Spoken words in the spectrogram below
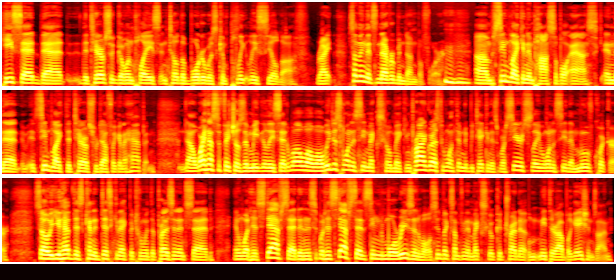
he said that the tariffs would go in place until the border was completely sealed off right? Something that's never been done before. Mm-hmm. Um, seemed like an impossible ask, and that it seemed like the tariffs were definitely going to happen. Now, White House officials immediately said, well, well, well, we just want to see Mexico making progress. We want them to be taking this more seriously. We want to see them move quicker. So you have this kind of disconnect between what the president said and what his staff said, and what his staff said seemed more reasonable. It seemed like something that Mexico could try to meet their obligations on.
